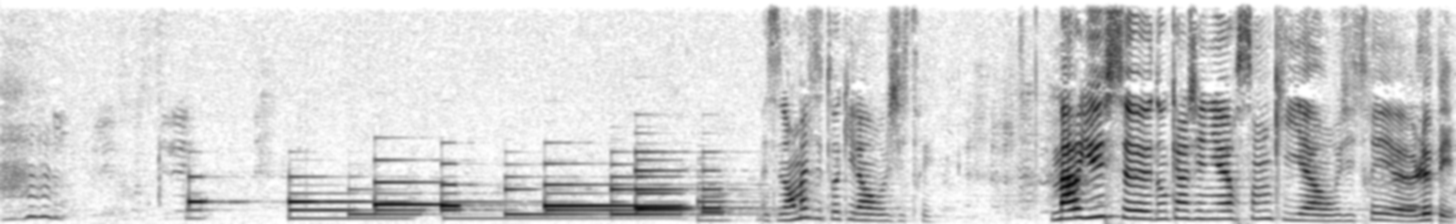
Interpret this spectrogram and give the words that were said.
c'est normal, c'est toi qui l'as enregistré. Marius, euh, donc ingénieur son, qui a enregistré euh, l'EP.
